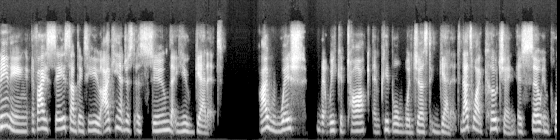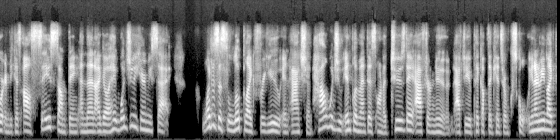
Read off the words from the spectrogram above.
meaning if I say something to you, I can't just assume that you get it. I wish that we could talk and people would just get it. That's why coaching is so important because I'll say something and then I go, Hey, what did you hear me say? What does this look like for you in action? How would you implement this on a Tuesday afternoon after you pick up the kids from school? You know what I mean? Like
